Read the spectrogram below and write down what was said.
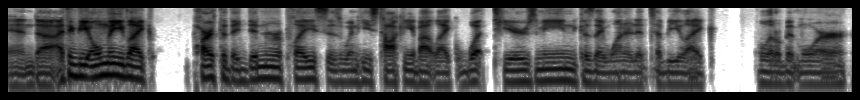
And uh, I think the only like part that they didn't replace is when he's talking about like what tears mean because they wanted it to be like a little bit more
